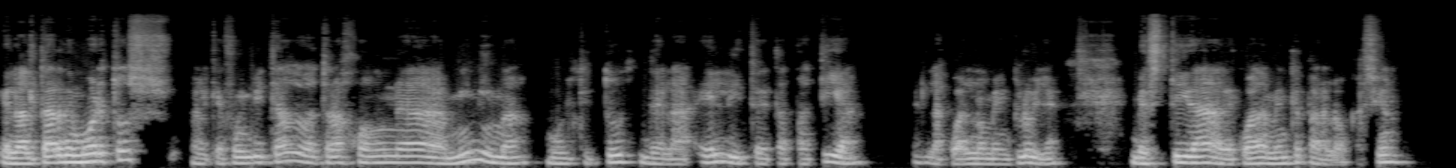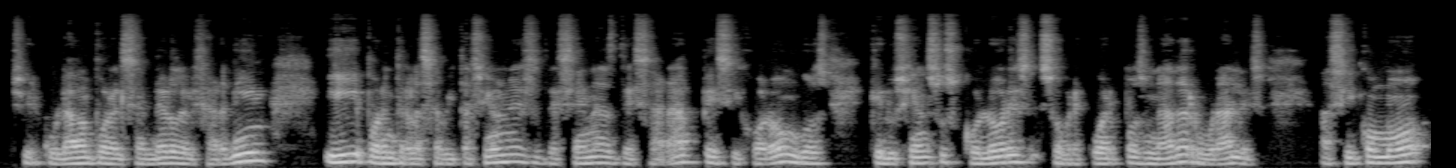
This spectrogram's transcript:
El altar de muertos al que fue invitado atrajo a una mínima multitud de la élite tapatía, la cual no me incluye, vestida adecuadamente para la ocasión. Circulaban por el sendero del jardín y por entre las habitaciones decenas de zarapes y jorongos que lucían sus colores sobre cuerpos nada rurales, así como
